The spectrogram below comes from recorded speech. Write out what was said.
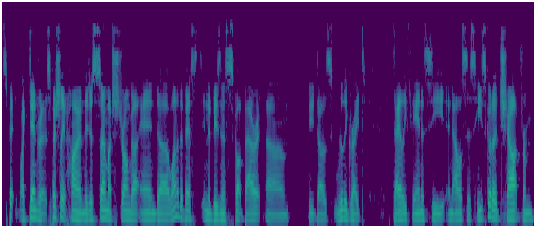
spe- like Denver, especially at home, they're just so much stronger. And uh, one of the best in the business, Scott Barrett, um, who does really great daily fantasy analysis, he's got a chart from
